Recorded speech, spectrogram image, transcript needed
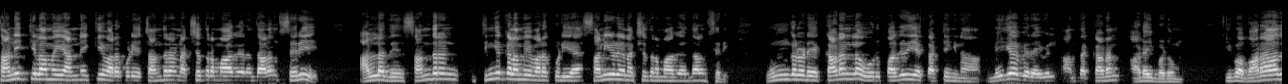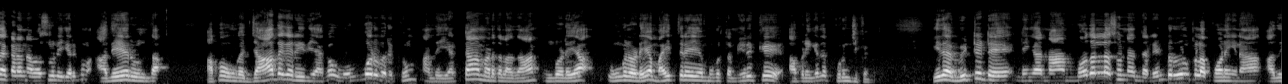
சனிக்கிழமை அன்னைக்கு வரக்கூடிய சந்திரன் நட்சத்திரமாக இருந்தாலும் சரி அல்லது சந்திரன் திங்கக்கிழமை வரக்கூடிய சனியுடைய நட்சத்திரமாக இருந்தாலும் சரி உங்களுடைய கடன்ல ஒரு பகுதியை கட்டிங்கன்னா மிக விரைவில் அந்த கடன் அடைபடும். இப்ப வராத கடனை வசூலிக்கிறதுக்கும் அதே ரூல் தான். அப்போ உங்க ஜாதக ரீதியாக ஒவ்வொருவருக்கும் அந்த எட்டாம் இடத்துல தான் உங்களுடைய உங்களுடைய மைத்திரேய முகூர்த்தம் இருக்கு அப்படிங்கிறத புரிஞ்சுக்கணும். இதை விட்டுட்டு நீங்கள் நான் முதல்ல சொன்ன இந்த ரெண்டு ரூல்குள்ளே போனீங்கன்னா அது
